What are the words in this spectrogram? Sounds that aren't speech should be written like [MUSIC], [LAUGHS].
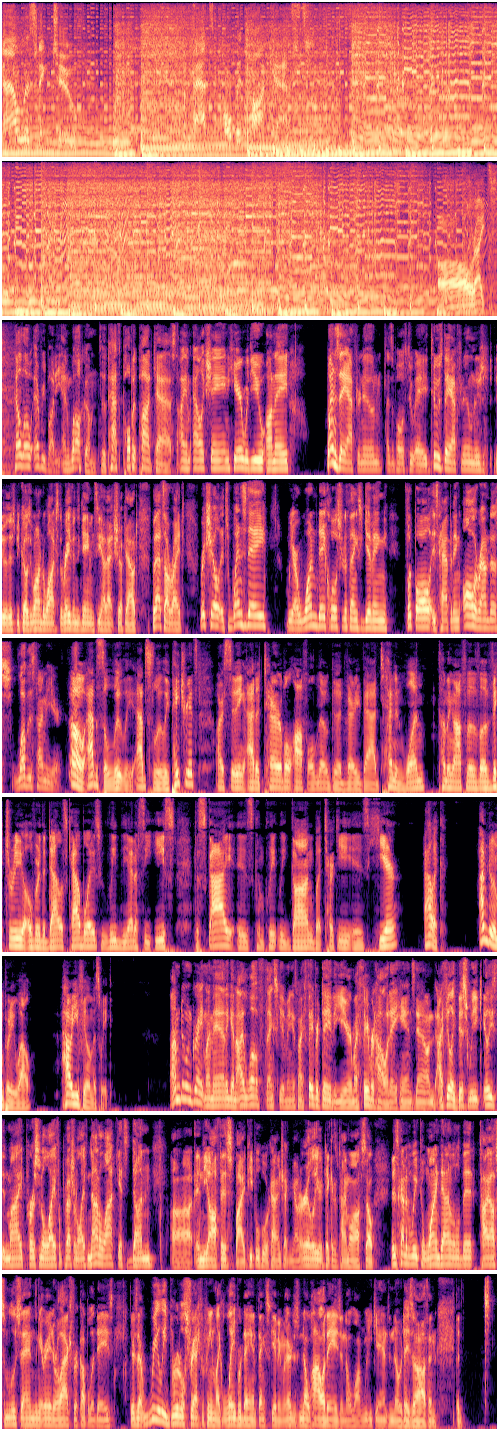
now listening to the Pat's Pulpit Podcast. All right. Hello, everybody, and welcome to the Pat's Pulpit Podcast. I am Alec Shane here with you on a Wednesday afternoon as opposed to a Tuesday afternoon. We usually do this because we wanted to watch the Ravens game and see how that shook out, but that's all right. Rich Hill, it's Wednesday. We are one day closer to Thanksgiving. Football is happening all around us. Love this time of year. Oh, absolutely. Absolutely. Patriots are sitting at a terrible, awful, no good, very bad 10 and 1 coming off of a victory over the Dallas Cowboys who lead the NFC East. The sky is completely gone, but turkey is here. Alec, I'm doing pretty well. How are you feeling this week? I'm doing great, my man. Again, I love Thanksgiving. It's my favorite day of the year, my favorite holiday, hands down. I feel like this week, at least in my personal life or professional life, not a lot gets done uh, in the office by people who are kind of checking out early taking some time off. So this is kind of a week to wind down a little bit, tie off some loose ends, and get ready to relax for a couple of days. There's that really brutal stretch between like Labor Day and Thanksgiving where there's just no holidays and no long weekends and no days off, and the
